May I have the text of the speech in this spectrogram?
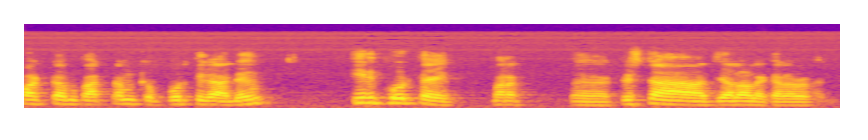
పట్టణం పట్టణంకి పూర్తి కాలేదు. ఇది పూర్తయింది మన కృష్ణా జలాలు కలవడానికి.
